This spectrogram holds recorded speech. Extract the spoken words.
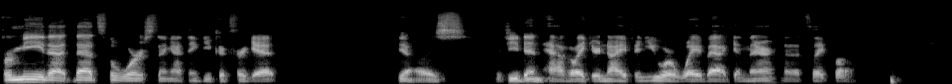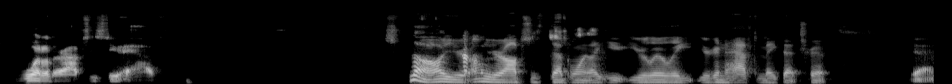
for me, that that's the worst thing I think you could forget. You know, is if you didn't have like your knife and you were way back in there, then it's like, well, what other options do you have? No, all your all your options at that point, like you, you're literally you're gonna have to make that trip. Yeah.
